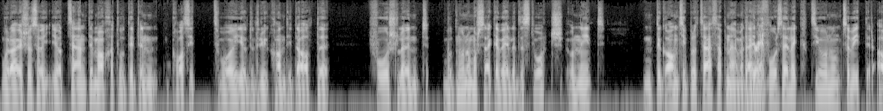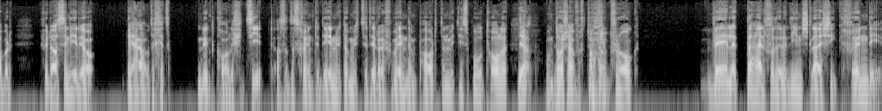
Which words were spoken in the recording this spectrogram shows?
die auch schon so Jahrzehnte machen, wo dir dann quasi zwei oder drei Kandidaten vorschlagen, wo du nur noch musst sagen, wählen das du willst und nicht den ganzen Prozess abnehmen, okay. die Vorselektion und so weiter. Aber für das sind ihr ja, behaupte ich jetzt, nicht qualifiziert. Also das könntet ihr nicht, da müsstet ihr euch, wenn, den Partner mit ins Boot holen. Ja. Und da ist einfach die Frage, welchen Teil von dieser Dienstleistung könnt ihr?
